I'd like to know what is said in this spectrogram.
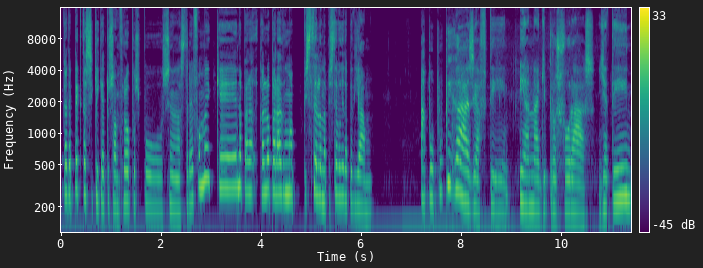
κατ' επέκταση και για τους ανθρώπους που συναναστρέφομαι και ένα καλό παράδειγμα θέλω να πιστεύω για τα παιδιά μου. Από πού πηγάζει αυτή η ανάγκη προσφοράς, γιατί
